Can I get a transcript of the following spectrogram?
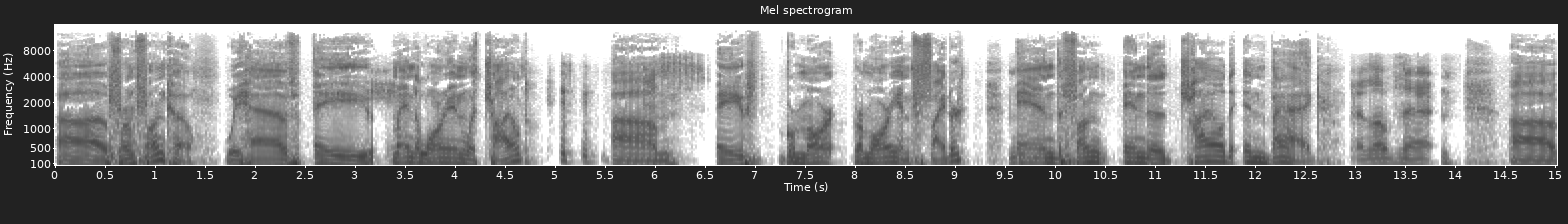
Uh, from Funko, we have a Mandalorian with Child, um, a Gamorrean fighter, and the fun and the Child in bag. I love that. Uh,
